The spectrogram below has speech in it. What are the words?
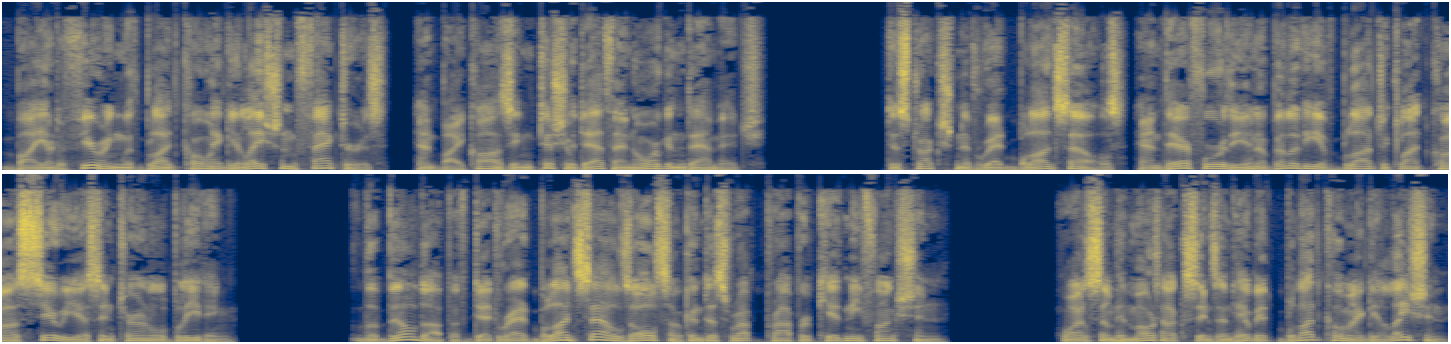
by interfering with blood coagulation factors, and by causing tissue death and organ damage. Destruction of red blood cells, and therefore the inability of blood to clot cause serious internal bleeding. The buildup of dead red blood cells also can disrupt proper kidney function. While some hemotoxins inhibit blood coagulation,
